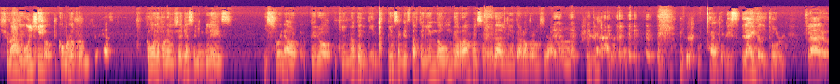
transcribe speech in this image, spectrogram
yo Más no bullshit. pienso, ¿cómo lo pronunciarías? ¿Cómo lo pronunciarías en inglés? Y suena, pero que no te piensan que estás teniendo un derrame cerebral mientras lo pronuncias. ¿no? Ah, porque es Liverpool. Claro.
